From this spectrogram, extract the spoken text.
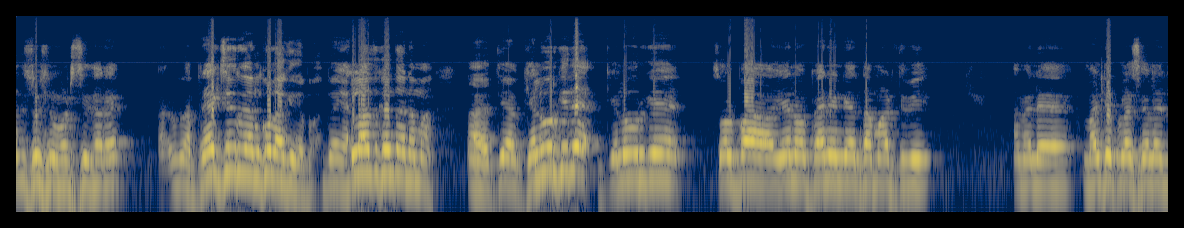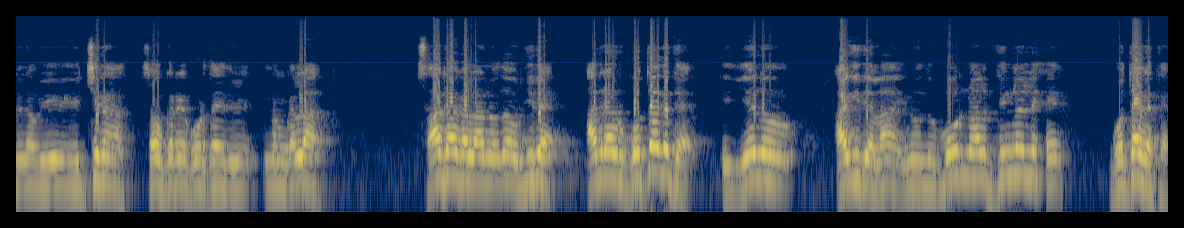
ಅಧಿಸೂಚನೆ ಹೊರಡಿಸಿದ್ದಾರೆ. ಪ್ರೇಕ್ಷಕರಿಗೆ ಅನುಕೂಲ ಆಗಿದೆ. ಎಲ್ಲದಕ್ಕಿಂತ ನಮ್ಮ ಕೆಲವ್ರಿಗಿದೆ. ಕೆಲವ್ರಿಗೆ ಸ್ವಲ್ಪ ಏನೋ ಪ್ಯಾನ್ ಇಂಡಿಯಾ ಅಂತ ಮಾಡ್ತೀವಿ. ಆಮೇಲೆ ಮಲ್ಟಿಪ್ಲೆಕ್ಸ್ಗಳಲ್ಲಿ ನಾವು ಹೆಚ್ಚಿನ ಸೌಕರ್ಯ ಕೊಡ್ತಾಯಿದ್ವಿ ನಮಗೆಲ್ಲ ಸಾಕಾಗಲ್ಲ ಅನ್ನೋದು ಅವ್ರಿಗಿದೆ. ಆದರೆ ಅವ್ರಿಗೆ ಗೊತ್ತಾಗುತ್ತೆ. ಏನು ಆಗಿದೆಯಲ್ಲ ಇನ್ನೊಂದು ಮೂರು ನಾಲ್ಕು ತಿಂಗಳಲ್ಲಿ ಗೊತ್ತಾಗತ್ತೆ.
